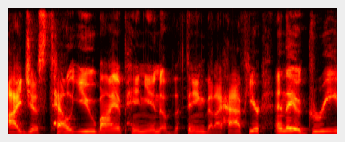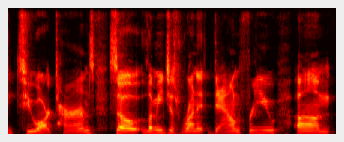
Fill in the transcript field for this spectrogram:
I just tell you my opinion of the thing that I have here, and they agreed to our terms. So let me just run it down for you. Um,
